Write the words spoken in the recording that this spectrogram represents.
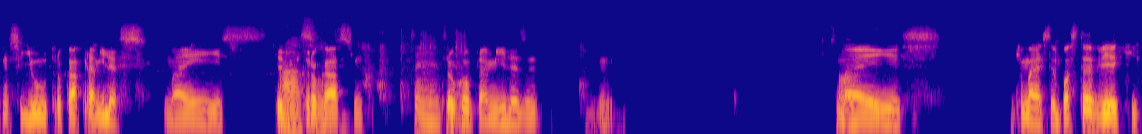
Conseguiu trocar para milhas. Mas teve Ah, que sim, trocar, sim. assim. Sim, sim. Trocou para milhas. Mas. O que mais? Eu posso até ver aqui,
